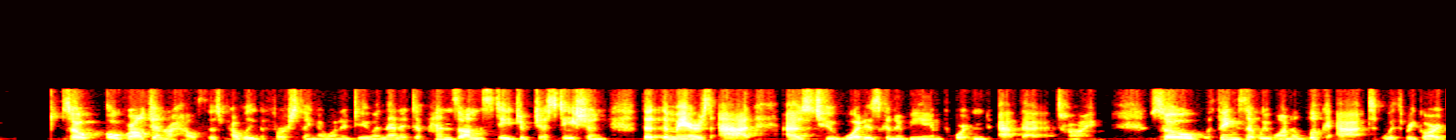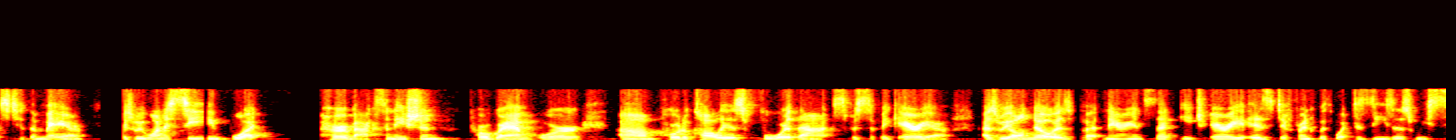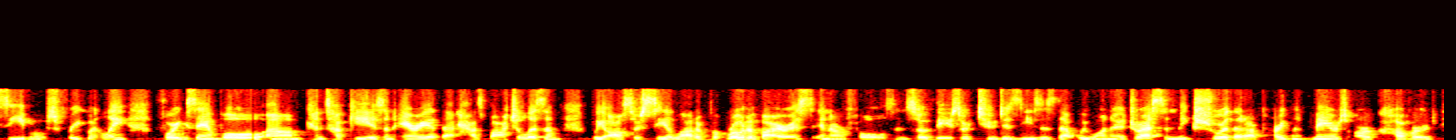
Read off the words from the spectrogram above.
so, overall general health is probably the first thing I want to do. And then it depends on the stage of gestation that the mare's at as to what is going to be important at that time. So, things that we want to look at with regards to the mare is we want to see what her vaccination program or um, protocol is for that specific area as we all know as veterinarians that each area is different with what diseases we see most frequently. For example um, kentucky is an area that has botulism. We also see a lot of rotavirus in our foals. And so these are two diseases that we want to address and make sure that our pregnant mares are covered.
